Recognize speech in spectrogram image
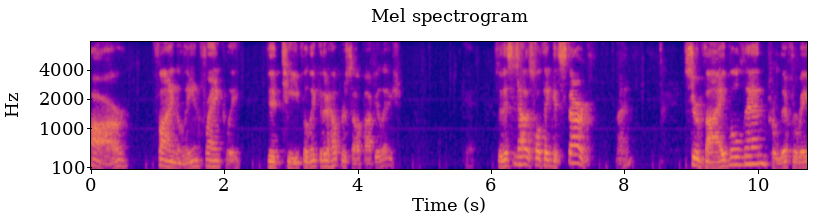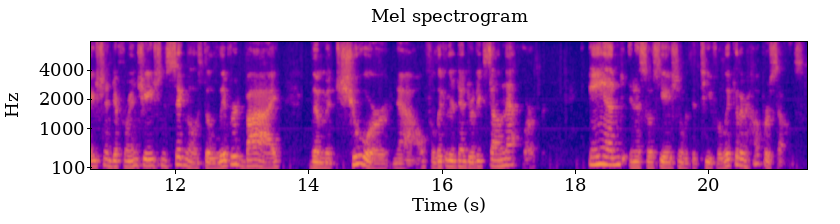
are finally and frankly the T follicular helper cell population. So this is how this whole thing gets started, right? Survival, then, proliferation and differentiation signals delivered by the mature now follicular dendritic cell network and in association with the T follicular helper cells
